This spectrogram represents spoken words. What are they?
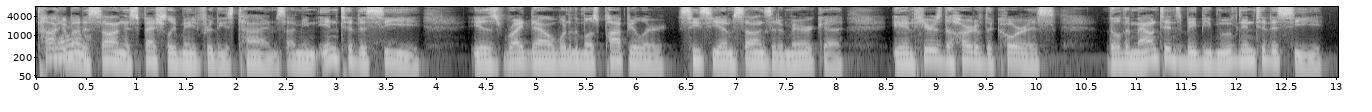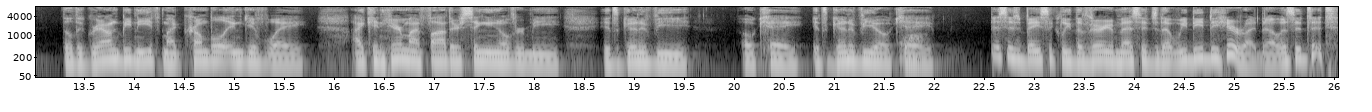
Talk Yeah. about a song especially made for these times. I mean, Into the Sea is right now one of the most popular CCM songs in America. And here's the heart of the chorus. Though the mountains may be moved into the sea, though the ground beneath might crumble and give way, I can hear my father singing over me. It's gonna be okay. It's gonna be okay. This is basically the very message that we need to hear right now, isn't it?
